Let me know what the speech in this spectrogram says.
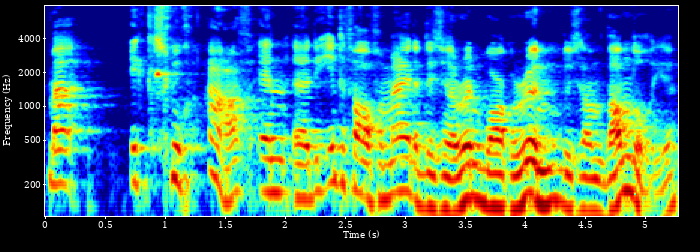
Maar ik sloeg af en eh, die interval van mij, dat is een run, walk, run. Dus dan wandel je.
